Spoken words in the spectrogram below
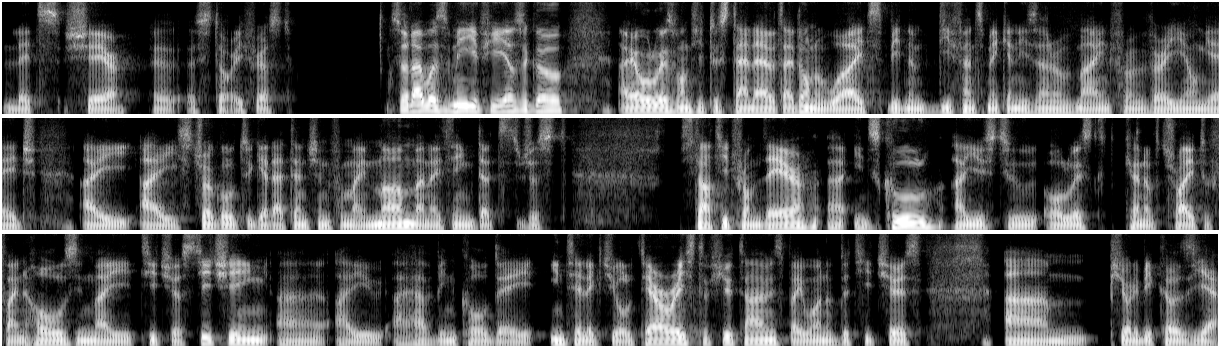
Let's share a, a story first. So that was me a few years ago. I always wanted to stand out. I don't know why. It's been a defense mechanism of mine from a very young age. I I struggled to get attention from my mom, and I think that's just started from there uh, in school. I used to always kind of try to find holes in my teacher's teaching. Uh, I, I have been called a intellectual terrorist a few times by one of the teachers um, purely because yeah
